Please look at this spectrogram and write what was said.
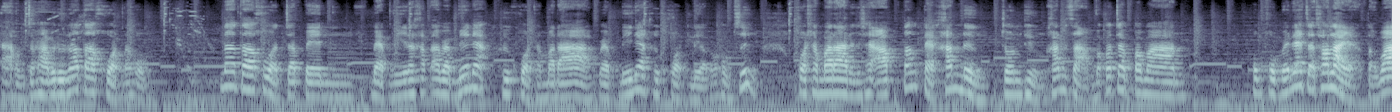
อ่าผมจะพาไปดูหน้าตาขวดนะผม หน้าตาขวดจะเป็นแบบนี้นะครับอะแบบนี้เนี่ยคือขวดธรรมดา แบบนี้เนี่ยคือขวดเหลืองครับผม ซึ่งขวดธรรมดาเนี่ยจะใช้อัพตั้งแต่ขั้น 1 จนถึงขั้น 3 แล้วก็จะประมาณ ผมผมไม่แน่ใจเท่าไหร่อะ แต่ว่า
